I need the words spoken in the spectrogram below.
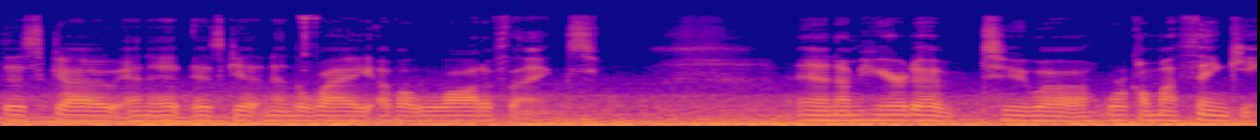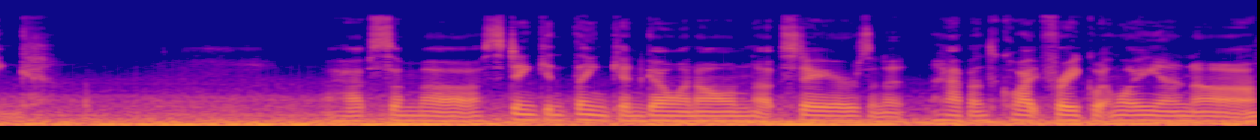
this go, and it is getting in the way of a lot of things. And I'm here to to uh, work on my thinking. I have some uh, stinking thinking going on upstairs, and it happens quite frequently, and. Uh,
